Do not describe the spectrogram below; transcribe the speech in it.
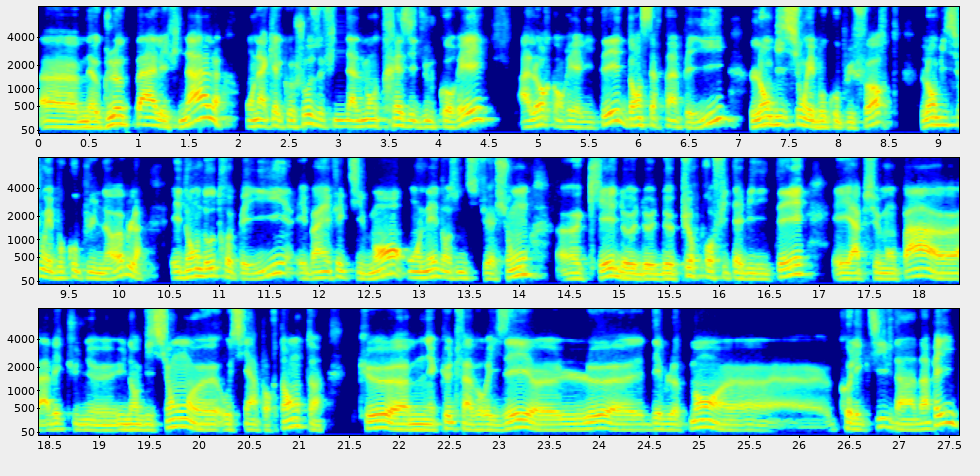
global et final, on a quelque chose de finalement très édulcoré, alors qu'en réalité, dans certains pays, l'ambition est beaucoup plus forte, l'ambition est beaucoup plus noble. Et dans d'autres pays, eh ben, effectivement, on est dans une situation euh, qui est de, pure profitabilité et absolument pas euh, avec une, ambition euh, aussi importante que, que de favoriser le développement collectif d'un pays.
